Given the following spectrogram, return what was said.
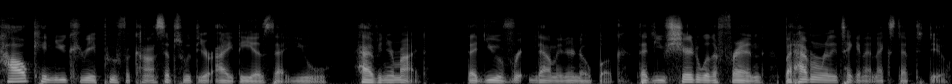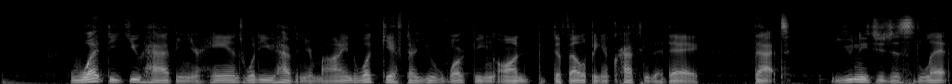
how can you create proof of concepts with your ideas that you have in your mind, that you have written down in your notebook, that you've shared with a friend, but haven't really taken that next step to do? What do you have in your hands? What do you have in your mind? What gift are you working on developing and crafting today that you need to just let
